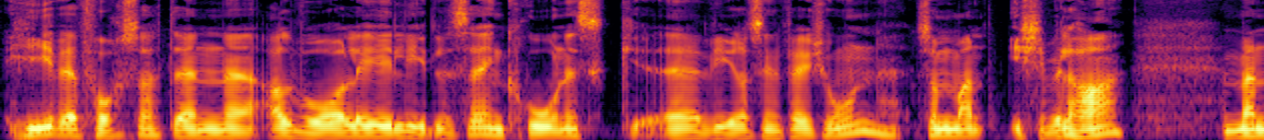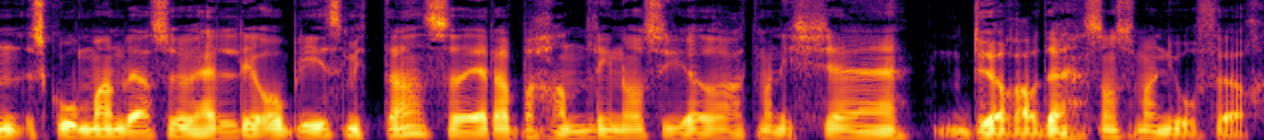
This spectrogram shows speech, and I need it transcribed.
Hiv er fortsatt en eh, alvorlig lidelse, en kronisk eh, virusinfeksjon, som man ikke vil ha. Men skulle man være så uheldig å bli smitta, så er det behandling nå som gjør at man ikke dør av det, sånn som man gjorde før.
